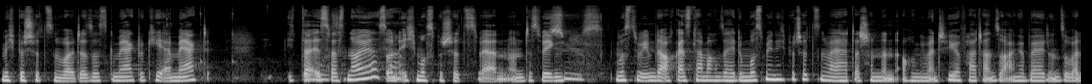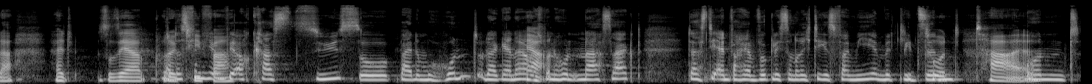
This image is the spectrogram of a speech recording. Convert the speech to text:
mich beschützen wollte. Also hast gemerkt, okay, er merkt, da ist was Neues und ich muss beschützt werden. Und deswegen Süß. mussten wir ihm da auch ganz klar machen, so, hey, du musst mich nicht beschützen, weil er hat da schon dann auch irgendwie meinen Schwiegervater und so angebellt und so, weil er halt so sehr Und das finde produktiv ich war. irgendwie auch krass süß, so bei einem Hund oder generell, Ja. was man Hunden nachsagt, dass die einfach ja wirklich so ein richtiges Familienmitglied sind. Total. Und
